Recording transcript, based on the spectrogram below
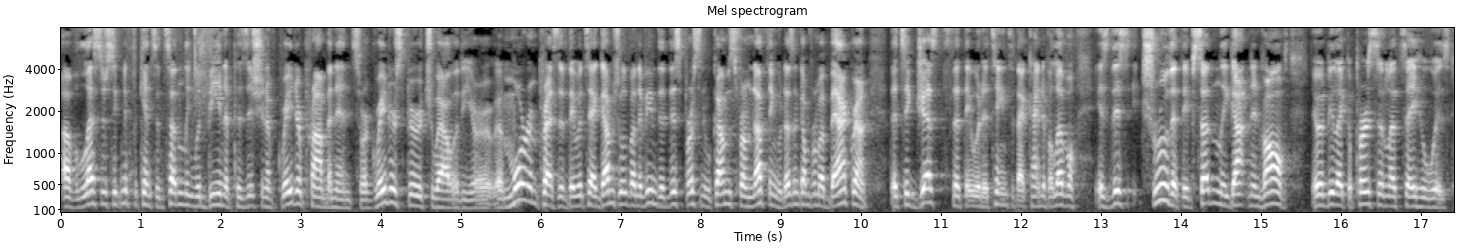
of lesser significance and suddenly would be in a position of greater prominence or greater spirituality or uh, more impressive, they would say Agam Shul Banavim that this person who comes from nothing, who doesn't come from a background that suggests that they would attain to that kind of a level, is this true that they've suddenly gotten involved? It would be like a person, let's say, who was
